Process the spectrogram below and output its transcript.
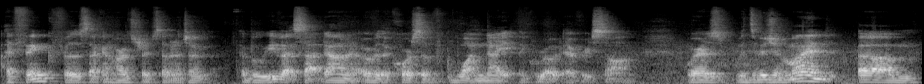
I think for the second Hard Stripes 7 inch, I believe I sat down and over the course of one night, like wrote every song. Whereas with Division of Mind, um,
